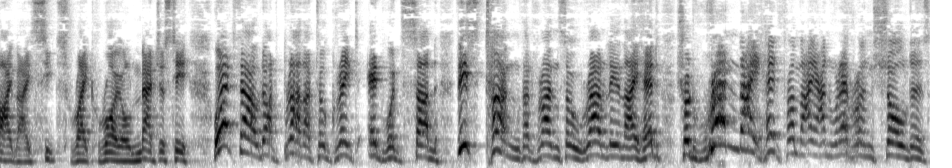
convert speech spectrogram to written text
by my seat's right royal majesty, wert thou not brother to great Edward's son, this tongue that runs so roundly in thy head should run thy head from thy unreverend shoulders.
